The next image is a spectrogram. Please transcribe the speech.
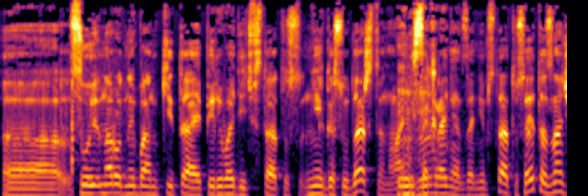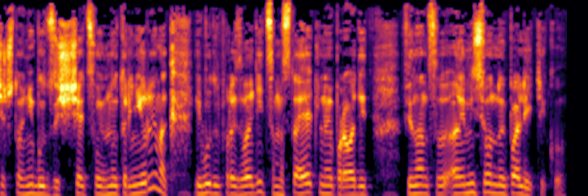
свой Народный банк Китая переводить в статус негосударственного, они угу. сохранят за ним статус, а это значит, что они будут защищать свой внутренний рынок и будут производить самостоятельную, проводить финансовую, эмиссионную политику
